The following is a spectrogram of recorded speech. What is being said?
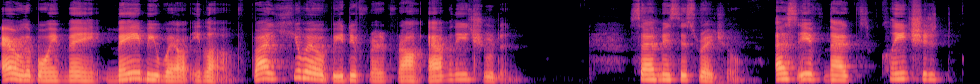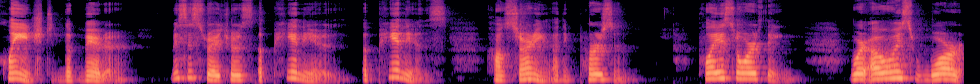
The boy may, may be well enough, but he will be different from Avonlea children, said Mrs. Rachel, as if that clinched, clinched the matter. Mrs. Rachel's opinion, opinions concerning any person, place, or thing were always war,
